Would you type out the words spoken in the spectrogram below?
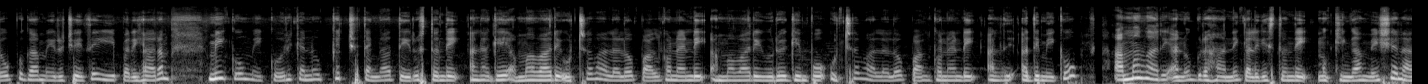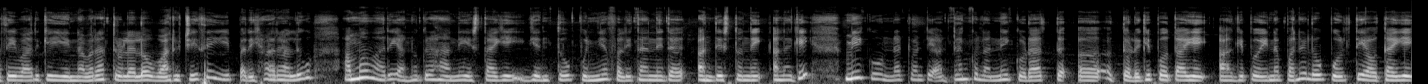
లోపుగా మీరు చేసే ఈ పరిహారం మీకు మీ కోరికను ఖచ్చితంగా తీరుస్తుంది. అలాగే అమ్మవారి ఉత్సవాలలో పాల్గొనండి. అమ్మవారి ఊరేగింపు ఉత్సవాలలో పాల్గొనండి. అది అది మీకు అమ్మవారి అనుగ్రహాన్ని కలిగిస్తుంది. ముఖ్యంగా మేషరాశి వారికి ఈ నవరాత్రులలో వారు చేసే ఈ పరిహారాలు అమ్మవారి అనుగ్రహాన్ని ఇస్తాయి. ఎంతో పుణ్య ఫలితాన్ని అందిస్తుంది. అలాగే మీకు ఉన్నటువంటి అడ్డంకులన్నీ కూడా తొలగిపోతాయి. ఆగిపోయిన పనులు పూర్తి అవుతాయి.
